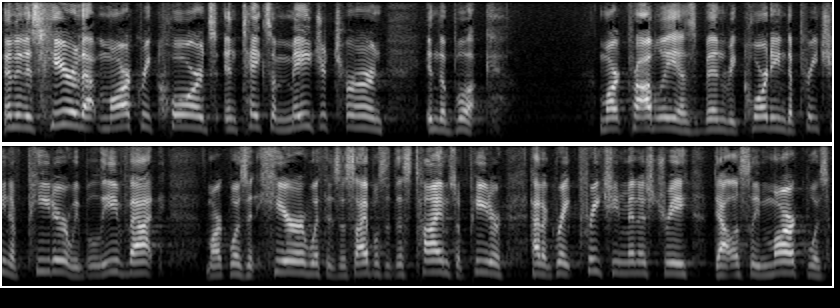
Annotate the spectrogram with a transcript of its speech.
And it is here that Mark records and takes a major turn in the book. Mark probably has been recording the preaching of Peter. We believe that. Mark wasn't here with his disciples at this time, so Peter had a great preaching ministry. Doubtlessly, Mark was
